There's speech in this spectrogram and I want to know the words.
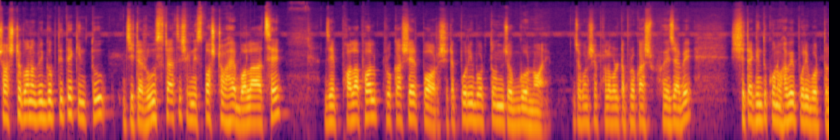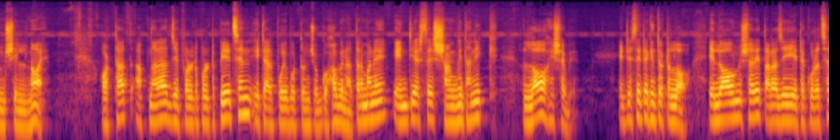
ষষ্ঠ গণবিজ্ঞপ্তিতে কিন্তু যেটা রুলসটা আছে সেখানে স্পষ্টভাবে বলা আছে যে ফলাফল প্রকাশের পর সেটা পরিবর্তনযোগ্য নয়। যখন সে ফলাফলটা প্রকাশ হয়ে যাবে, সেটা কিন্তু কোনোভাবে পরিবর্তনশীল নয়। অর্থাৎ আপনারা যে ফলটা ফলটা পেয়েছেন, এটা আর পরিবর্তনযোগ্য হবে না। তার মানে এনটিআরসের সাংবিধানিক ল হিসেবে এনটিআরসি এটা কিন্তু একটা ল এই ল অনুসারে তারা যে এটা করেছে,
